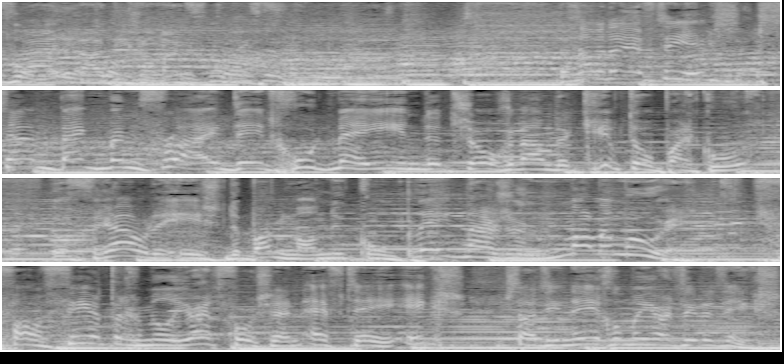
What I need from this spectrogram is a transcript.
Teruggevonden. Ja, die gaan dan gaan we naar FTX. Sam Bankman-Fried deed goed mee in het zogenaamde crypto-parcours. Door fraude is de bankman nu compleet naar zijn malle moer. Van 40 miljard voor zijn FTX staat hij 9 miljard in het niks.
